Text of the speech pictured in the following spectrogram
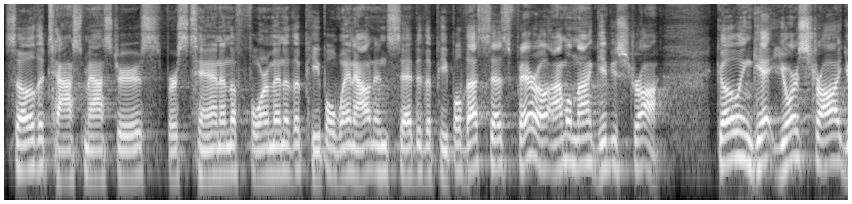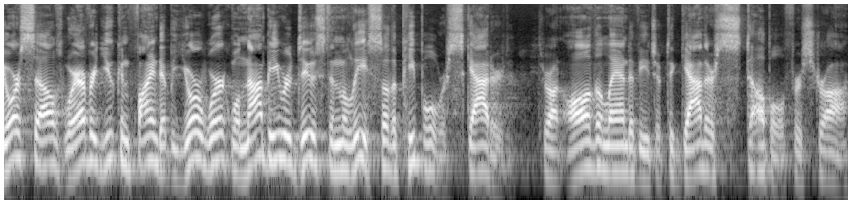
So the taskmasters, verse 10, and the foremen of the people went out and said to the people, Thus says Pharaoh, I will not give you straw. Go and get your straw yourselves wherever you can find it, but your work will not be reduced in the least. So the people were scattered throughout all the land of Egypt to gather stubble for straw.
